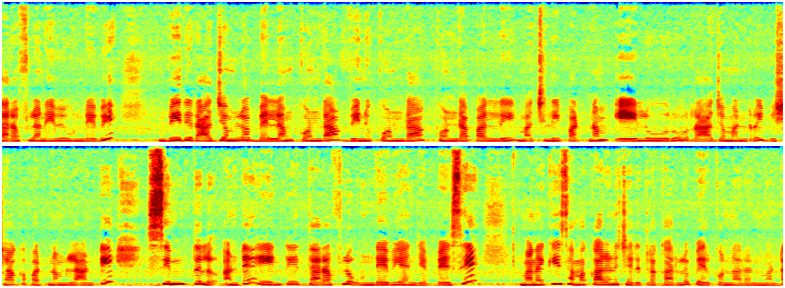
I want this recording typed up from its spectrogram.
తరఫ్లు అనేవి ఉండేవి. వీరి రాజ్యంలో బెల్లంకొండ వినుకొండ కొండపల్లి మచిలీపట్నం ఏలూరు రాజమండ్రి విశాఖపట్నం లాంటి సిమ్తులు అంటే ఏంటి తరఫ్లు ఉండేవి అని చెప్పేసి మనకి సమకాలీన చరిత్రకారులు పేర్కొన్నారనమాట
